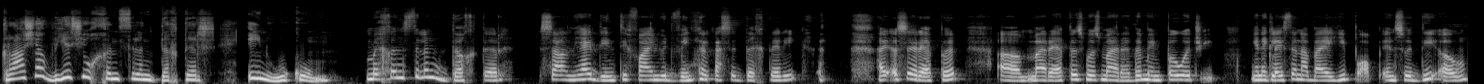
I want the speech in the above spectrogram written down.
Gracia, wie is jou gunsteling digters en hoekom? My gunsteling digter sal nie identify noodwendig as 'n digter nie. hy is 'n rapper, um, maar rap is mos maar rhythm and poetry. En ek luister na baie hip-hop en so die ou,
